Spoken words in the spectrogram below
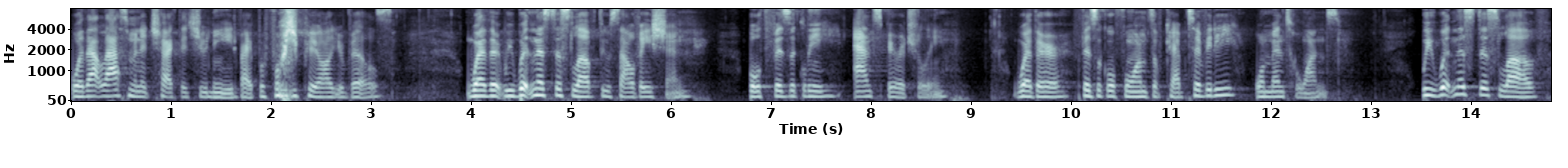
or that last minute check that you need right before you pay all your bills. Whether we witness this love through salvation, both physically and spiritually, whether physical forms of captivity or mental ones. We witness this love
